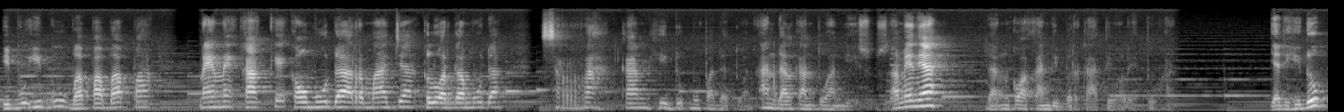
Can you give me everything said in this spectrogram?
ibu-ibu, bapak-bapak, nenek, kakek, kaum muda, remaja, keluarga muda, serahkan hidupmu pada Tuhan. Andalkan Tuhan Yesus. Amin ya. Dan engkau akan diberkati oleh Tuhan. Jadi hidup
